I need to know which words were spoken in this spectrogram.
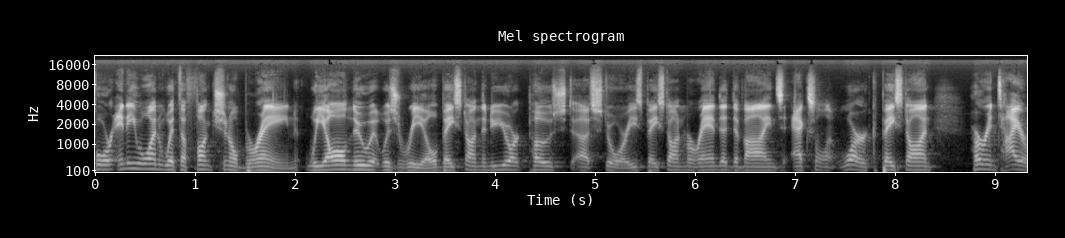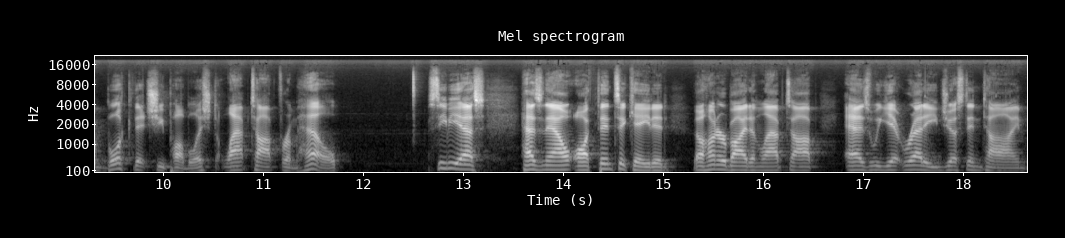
for anyone with a functional brain, we all knew it was real based on the New York Post uh, stories, based on Miranda Devine's excellent work, based on her entire book that she published, Laptop from Hell. CBS has now authenticated the Hunter Biden laptop as we get ready just in time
